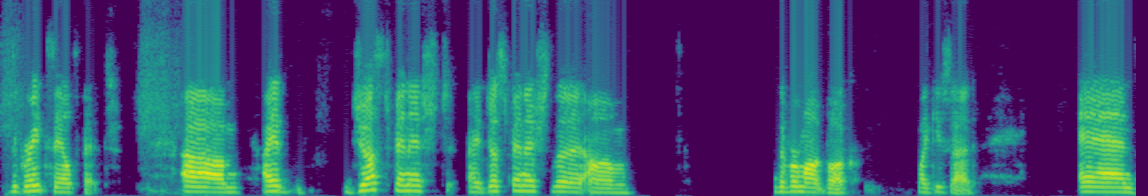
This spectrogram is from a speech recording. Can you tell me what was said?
It's a great sales pitch. Um, i had just finished i had just finished the um, the vermont book like you said. And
